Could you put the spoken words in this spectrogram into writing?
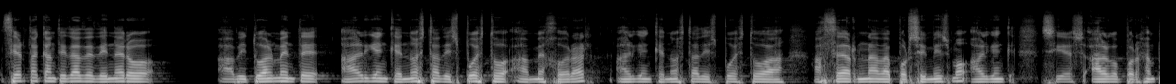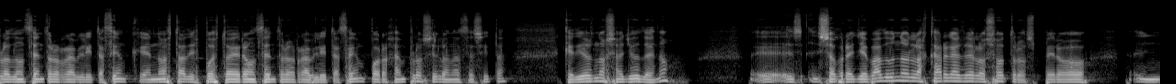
cierta cantidad de dinero habitualmente a alguien que no está dispuesto a mejorar, alguien que no está dispuesto a hacer nada por sí mismo, alguien que, si es algo, por ejemplo, de un centro de rehabilitación, que no está dispuesto a ir a un centro de rehabilitación, por ejemplo, si lo necesita, que Dios nos ayude, ¿no? Eh, sobrellevado uno las cargas de los otros, pero mm,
